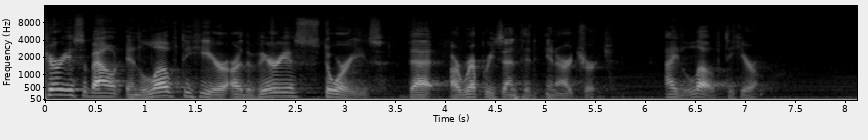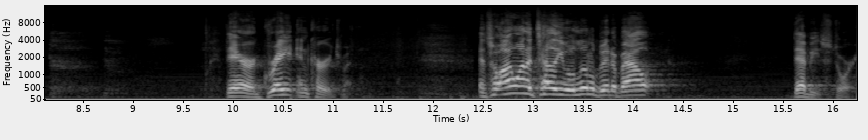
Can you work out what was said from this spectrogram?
curious about and love to hear are the various stories that are represented in our church. I love to hear them. They are great encouragement. And so I want to tell you a little bit about Debbie's story.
